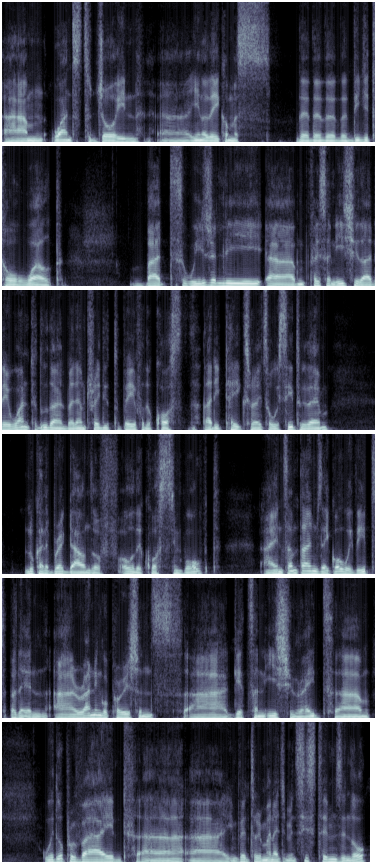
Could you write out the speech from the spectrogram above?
um, wants to join, uh, you know, the e-commerce, the, the, the, the, digital world. But we usually um, face an issue that they want to do that, but not ready to pay for the cost that it takes, right? So we sit with them, look at the breakdowns of all the costs involved, uh, and sometimes they go with it, but then uh, running operations uh, gets an issue, right? Um, we do provide uh, uh, inventory management systems and all,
